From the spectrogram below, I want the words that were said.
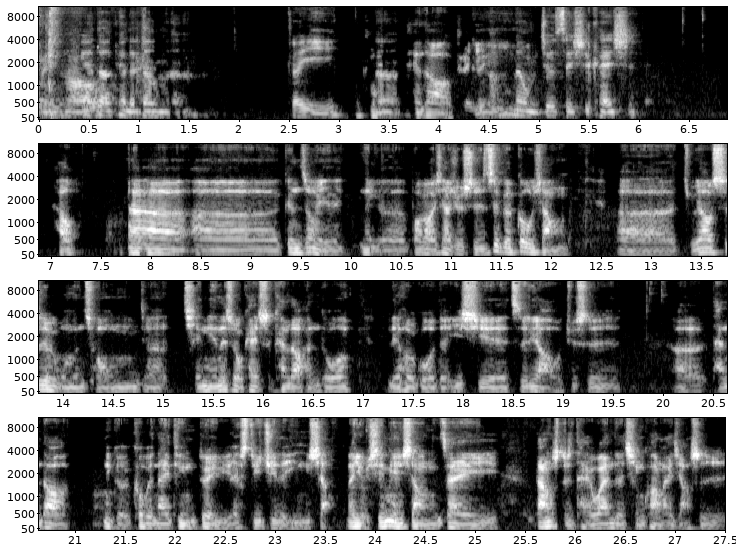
喂，你好，看得到看得到吗？可以，嗯，听得到可以。好，那我们就随时开始。好，那呃，跟郑伟那个报告一下，就是这个构想，呃，主要是我们从呃前年的时候开始看到很多联合国的一些资料，就是呃谈到那个 COVID-19 对于 SDG 的影响。那有些面向在当时台湾的情况来讲是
